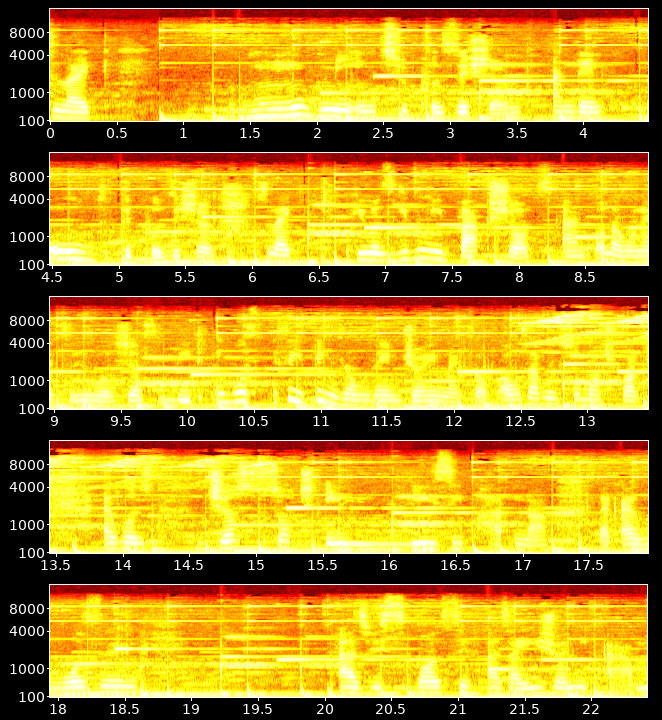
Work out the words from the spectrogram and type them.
to like move me into position and then hold the position. So like he was giving me back shots and all I wanted to do was just lead. It was see things I was enjoying myself. I was having so much fun. I was just such a lazy partner. Like I wasn't as responsive as I usually am.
